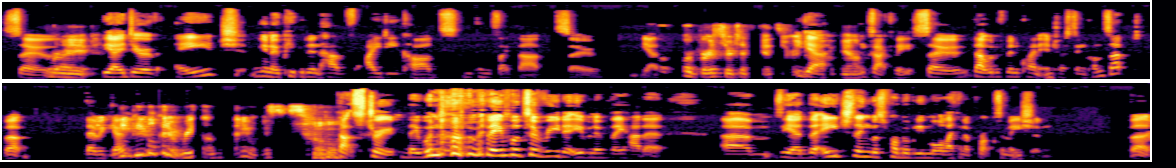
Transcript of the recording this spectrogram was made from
So, Right. the idea of age, you know, people didn't have ID cards and things like that. So, yeah, Or birth certificates. Or Yeah. yeah. exactly. So that would have been quite an interesting concept, but there we go. People couldn't read them anyways, so. That's true. They wouldn't have been able to read it even if they had it. Um, so yeah, the age thing was probably more like an approximation, but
